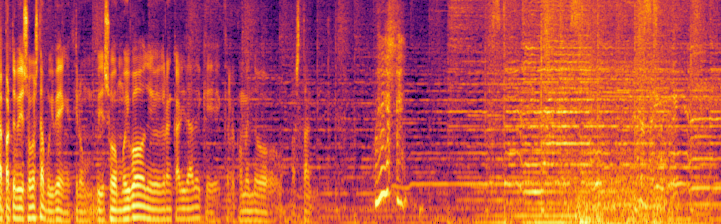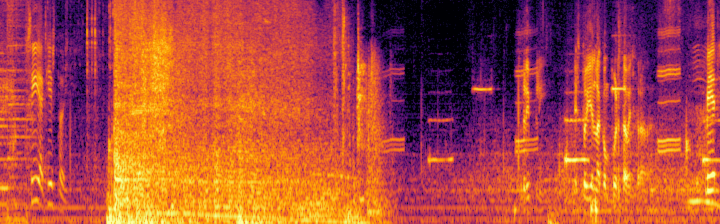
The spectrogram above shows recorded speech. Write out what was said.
A parte do videoxogo está moi ben, é dicir, un videoxogo moi bo, de gran calidade que, que recomendo bastante. Sí, aquí estoy. Ripley, estoy en la compuerta de entrada. Bien.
